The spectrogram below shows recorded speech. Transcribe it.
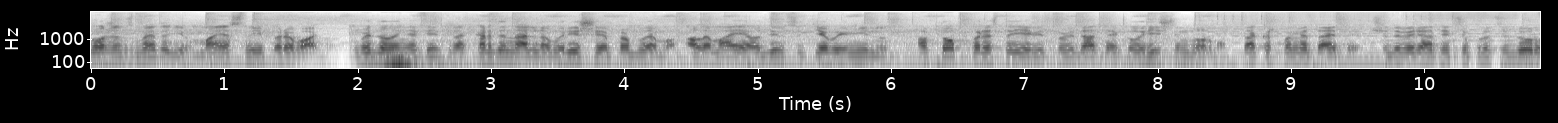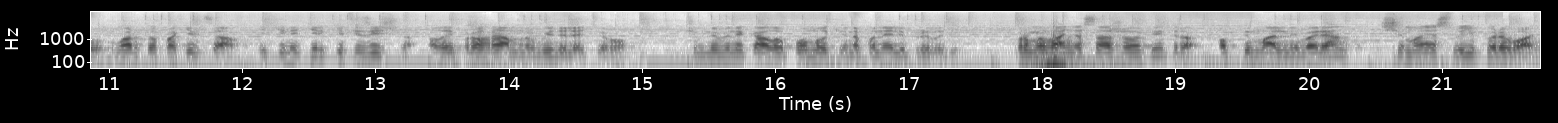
Кожен з методів має свої переваги. Видалення фільтра кардинально вирішує проблему, але має один суттєвий мінус: авто перестає відповідати екологічним нормам. Також пам'ятайте, що довіряти цю процедуру варто фахівцям, які не тільки фізично, але й програмно видалять його, щоб не виникало помилки на панелі приладів. Промивання сажового фільтра оптимальний варіант, що має свої переваги.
